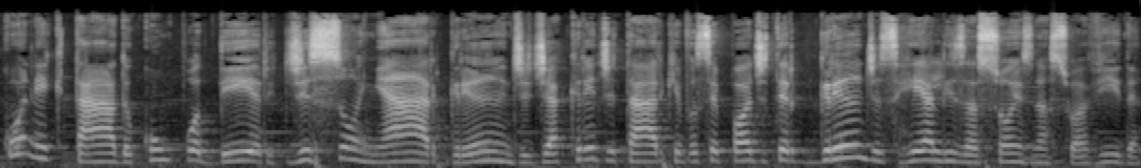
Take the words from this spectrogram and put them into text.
conectado com o poder de sonhar grande, de acreditar que você pode ter grandes realizações na sua vida,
